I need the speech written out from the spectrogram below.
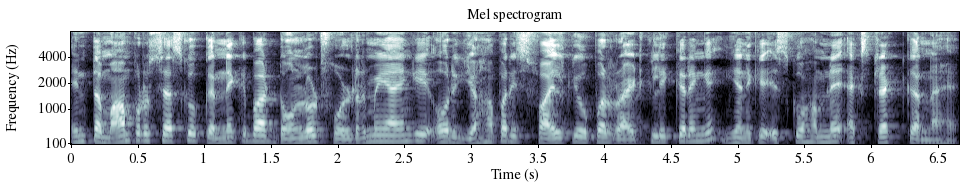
इन तमाम प्रोसेस को करने के बाद डाउनलोड फोल्डर में आएँगे और यहाँ पर इस फ़ाइल के ऊपर राइट क्लिक करेंगे, यानी कि इसको हमने एक्सट्रैक्ट करना है।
